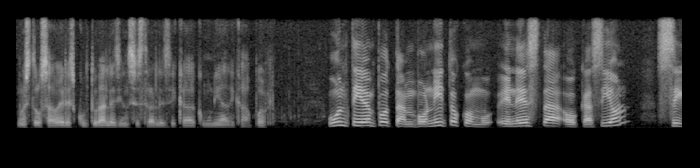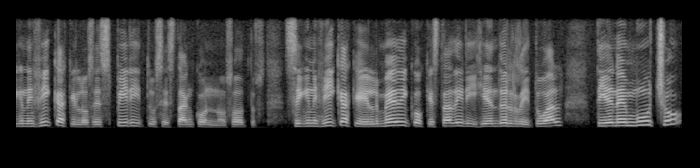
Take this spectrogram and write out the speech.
nuestros saberes culturales y ancestrales de cada comunidad, de cada pueblo. Un tiempo tan bonito como en esta ocasión significa que los espíritus están con nosotros, significa que el médico que está dirigiendo el ritual tiene mucho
